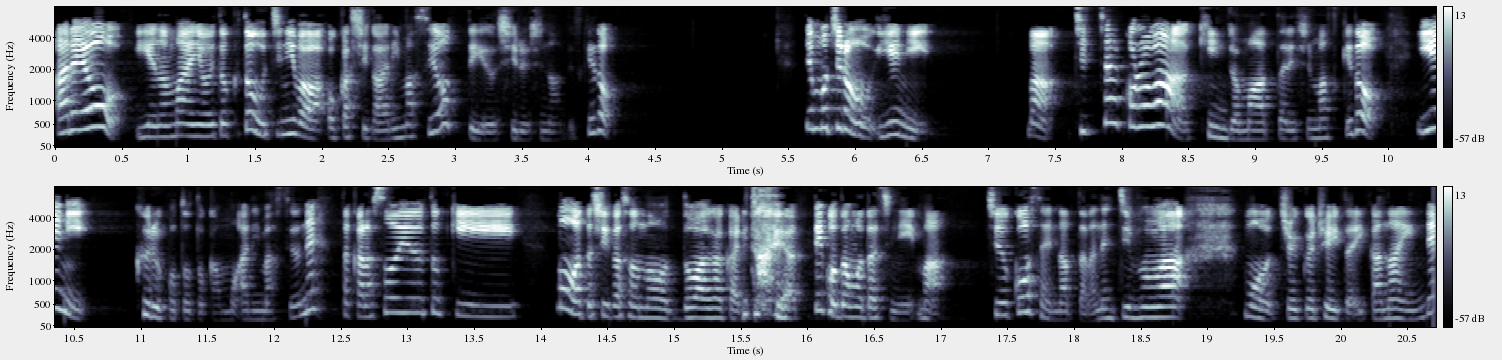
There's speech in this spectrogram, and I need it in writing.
あれを家の前に置いとくとうちにはお菓子がありますよっていう印なんですけどで、もちろん家に、まあ、ちっちゃい頃は近所回ったりしますけど、家に来ることとかもありますよね。だからそういう時も私がそのドア係とかやって子供たちに、まあ、中高生になったらね、自分はもうトリックトリート行かないんで、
